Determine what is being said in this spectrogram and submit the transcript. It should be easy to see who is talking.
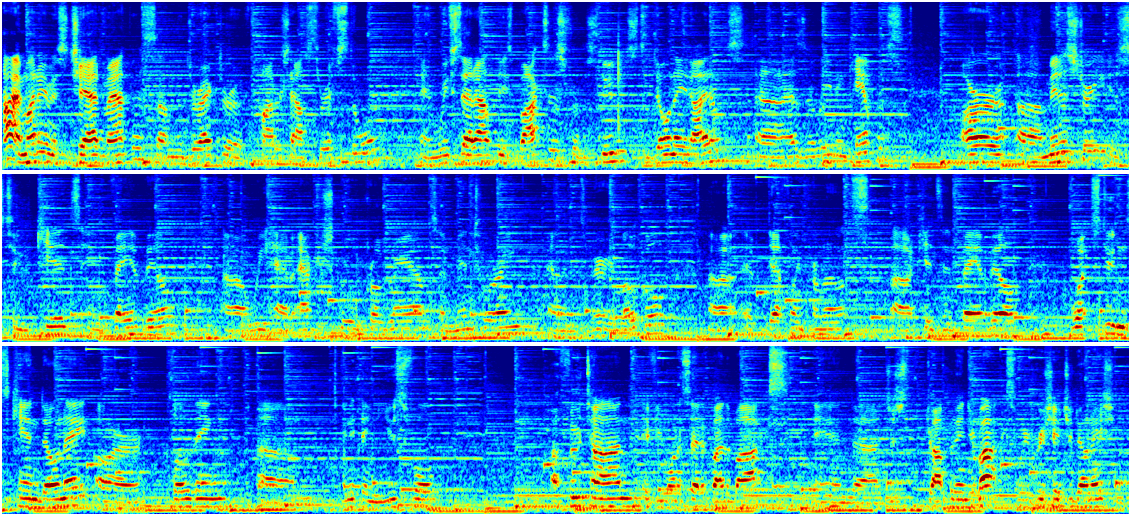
Speaker 1: Hi, my name is Chad Mathis. I'm the director of Potter's House Thrift Store and we've set out these boxes for the students to donate items uh, as they're leaving campus. Our uh, ministry is to kids in Fayetteville. Uh, we have after-school programs and mentoring and it's very local. Uh, it definitely promotes uh, kids in Fayetteville. What students can donate are clothing, um, anything useful, a futon if you want to set it by the box, and uh, just drop it in your box. We appreciate your donation.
